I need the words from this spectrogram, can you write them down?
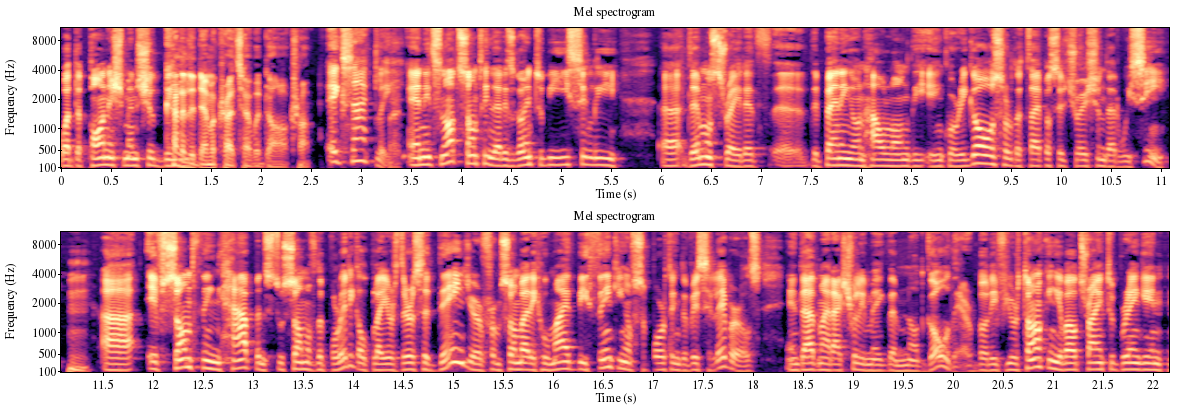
what the punishment should be. Kind of the Democrats have with Donald Trump. Exactly. Right. And it's not something that is going to be easily uh, demonstrated uh, depending on how long the inquiry goes or the type of situation that we see. Hmm. Uh, if something happens to some of the political players, there's a danger from somebody who might be thinking of supporting the BC liberals, and that might actually make them not go there. But if you're talking about trying to bring in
